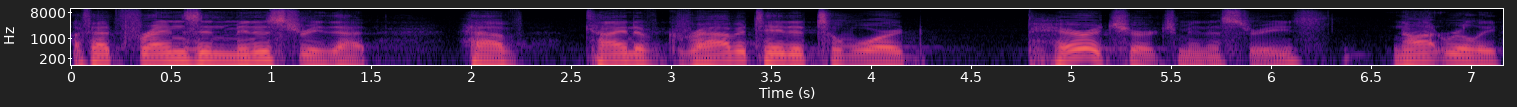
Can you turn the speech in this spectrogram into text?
I've had friends in ministry that have kind of gravitated toward parachurch ministries, not really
